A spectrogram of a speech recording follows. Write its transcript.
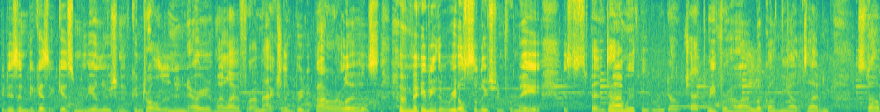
it isn't because it gives me the illusion of control in an area of my life where I'm actually pretty powerless. Maybe the real solution for me is to spend time with people who don't judge me for how I look on the outside and stop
